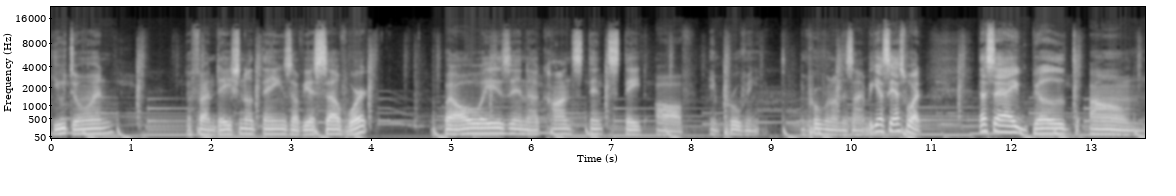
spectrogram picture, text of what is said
you doing the foundational things of your self work, but always in a constant state of improving improving on design. Because guess what? Let's say I build um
